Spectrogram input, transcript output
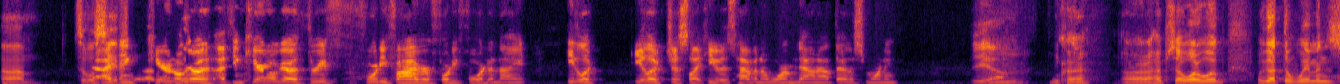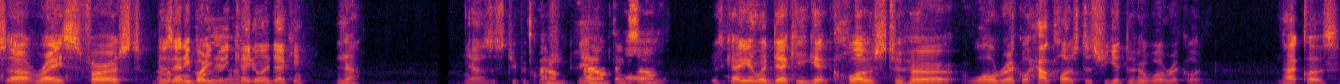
Um, so we'll Yeah, see. I if, think uh, Kieran will go. I think Kieran will go 345 or 44 tonight. He looked he looked just like he was having a warm down out there this morning. Yeah, Mm. Okay. All right. I hope so. What, what we got the women's uh, race first. Does anybody beat. Katie Ledecky? no, Yeah, that was a stupid I question. don't I don't think so. Um, does Katie Ledecky get close to her world record? How close does she get to her world record? not close.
